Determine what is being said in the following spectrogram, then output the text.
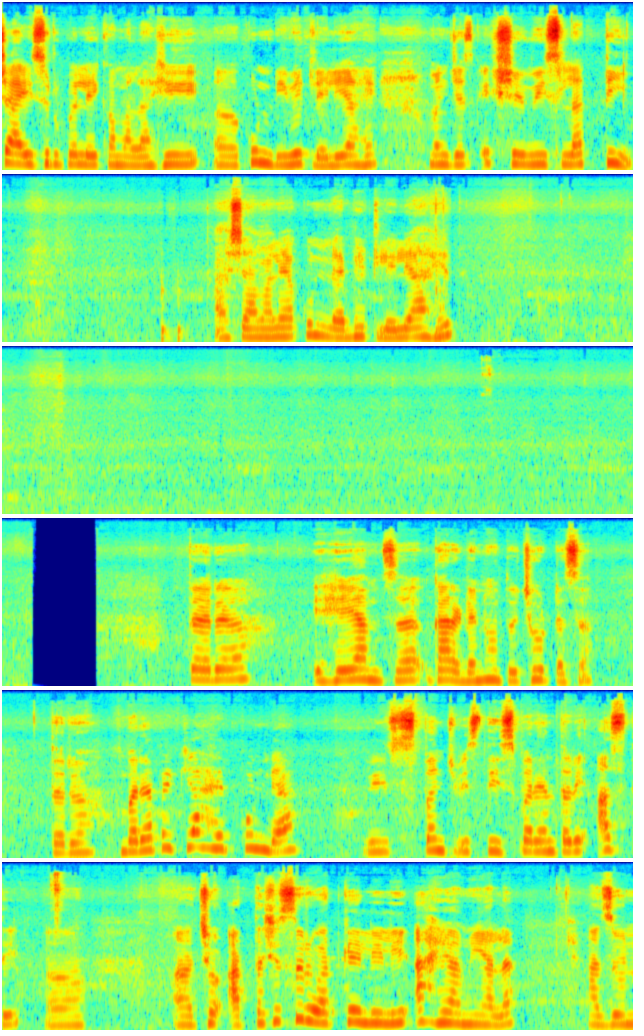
चाळीस रुपयाला एक आम्हाला ही कुंडी भेटलेली आहे. म्हणजेच एकशे वीसला तीन. अशा आम्हाला या कुंड्या भेटलेल्या आहेत. तर हे आमचं गार्डन होतं छोटंसं. तर बऱ्यापैकी आहेत कुंड्या. वीस पंचवीस तीसपर्यंत तरी असतील. छो आत्ताशी सुरुवात केलेली आहे आम्ही याला. अजून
